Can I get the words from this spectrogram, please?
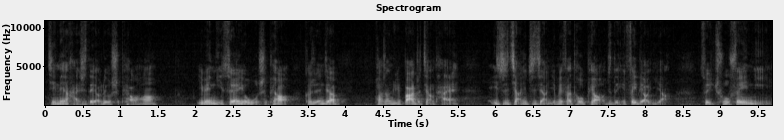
今天还是得要六十票哈，因为你虽然有五十票，可是人家跑上去霸着讲台，一直讲一直讲，也没法投票，就等于废掉一样。所以除非你，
